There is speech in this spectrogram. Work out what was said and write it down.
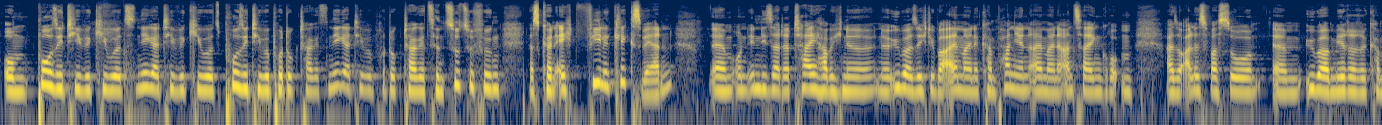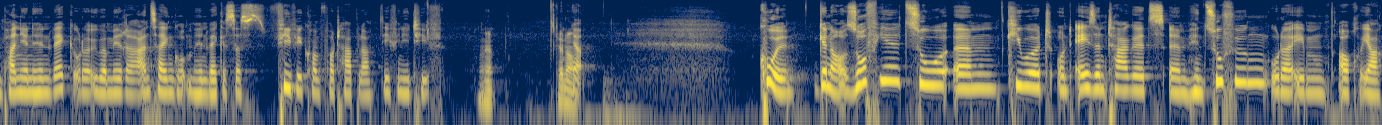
um positive Keywords, negative Keywords, positive Produkttargets, negative Produkttargets hinzuzufügen. Das können echt viele Klicks werden. Ähm, und in dieser Datei habe ich eine, eine, Übersicht über all meine Kampagnen, all meine Anzeigengruppen. Also alles, was so ähm, über mehrere Kampagnen hinweg oder über mehrere Anzeigengruppen hinweg ist, das viel, viel komfortabler, definitiv. Ja, genau. Ja. Cool, genau. So viel zu ähm, Keyword- und ASIN-Targets ähm, hinzufügen oder eben auch ja,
